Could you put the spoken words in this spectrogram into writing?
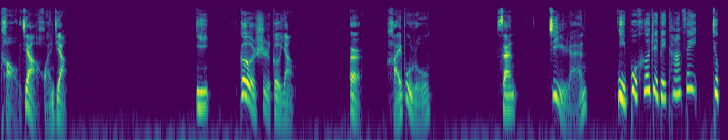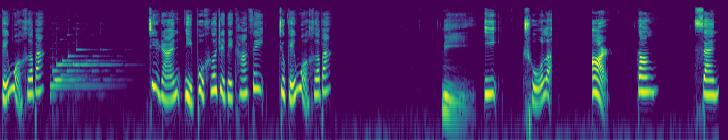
讨价还价。一各式各样，二还不如，三既然你不喝这杯咖啡，就给我喝吧。既然你不喝这杯咖啡，就给我喝吧。你一除了，二刚，三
